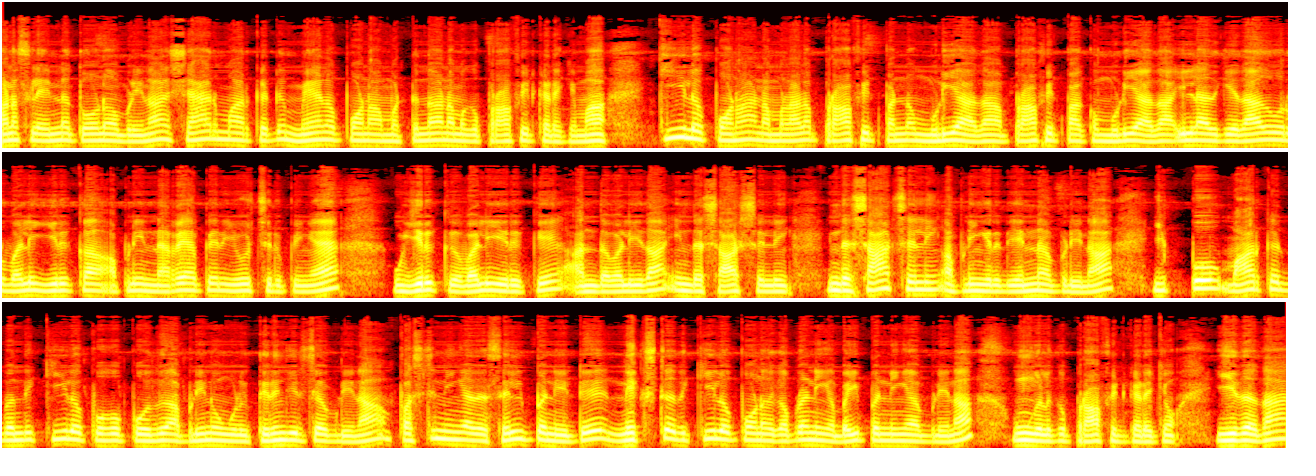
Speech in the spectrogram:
மனசில் என்ன தோணும் அப்படின்னா ஷேர் மார்க்கெட்டு மேலே போனால் மட்டும்தான் நமக்கு ப்ராஃபிட் கிடைக்குமா? கீழே போனால் நம்மளால் ப்ராஃபிட் பண்ண முடியாதா? ப்ராஃபிட் பார்க்க முடியாதா? இல்லை அதுக்கு ஏதாவது ஒரு வழி இருக்கா? அப்படின்னு நிறைய பேர் யோசிச்சிருப்பீங்க. இருக்குது வழி இருக்குது அந்த வழி தான் இந்த ஷார்ட் செல்லிங் இந்த ஷார்ட் செல்லிங் அப்படிங்கிறது என்ன அப்படின்னா இப்போது மார்க்கெட் வந்து கீழே போக போகுது அப்படின்னு உங்களுக்கு தெரிஞ்சிருச்சு அப்படின்னா ஃபஸ்ட்டு நீங்கள் அதை செல் பண்ணிவிட்டு நெக்ஸ்ட் அது கீழே போனதுக்கப்புறம் நீங்கள் பை பண்ணீங்க அப்படின்னா உங்களுக்கு ப்ராஃபிட் கிடைக்கும். இதை தான்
